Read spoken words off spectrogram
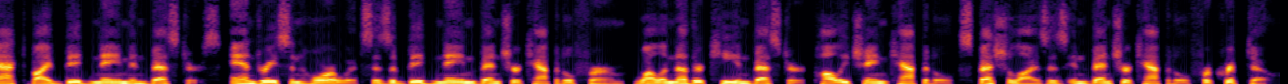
Backed by big name investors, Andreessen Horowitz is a big name venture capital firm, while another key investor, Polychain Capital, specializes in venture capital for crypto.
